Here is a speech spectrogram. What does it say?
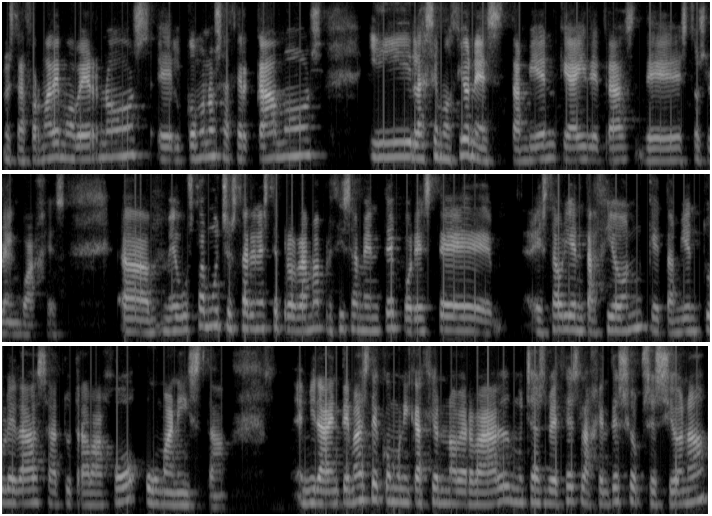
nuestra forma de movernos, el cómo nos acercamos, y las emociones también que hay detrás de estos lenguajes. Ah, me gusta mucho estar en este programa precisamente por este, esta orientación que también tú le das a tu trabajo humanista. Eh, mira, en temas de comunicación no verbal muchas veces la gente se obsesiona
